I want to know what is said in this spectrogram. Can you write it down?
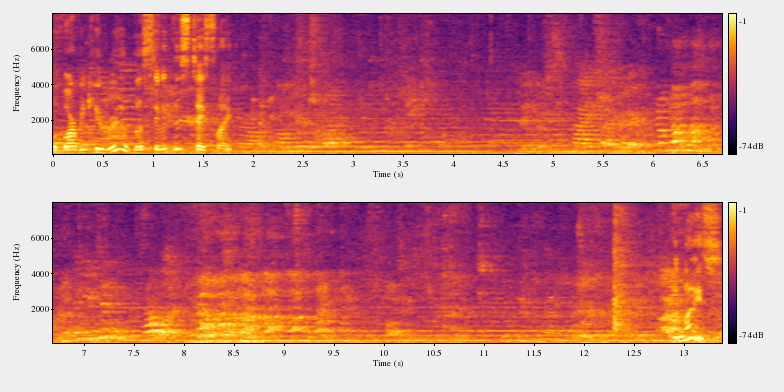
A barbecued rib. Let's see what this tastes like. Nice.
